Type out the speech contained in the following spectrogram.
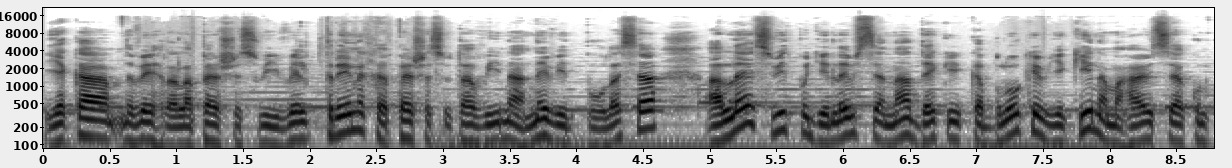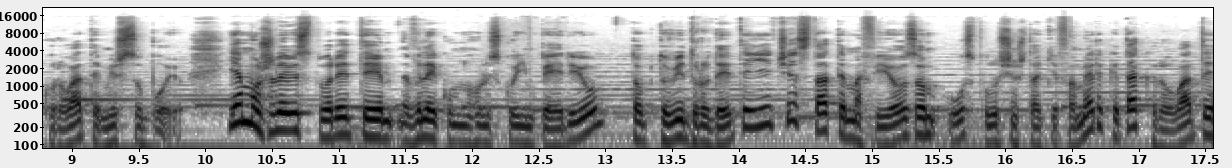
яка виграла перший свій вельтринг. Перша світова війна не відбулася, але світ поділився на декілька блоків, які намагаються конкурувати між собою. Є можливість створити велику монголську імперію, тобто відродити її чи стати мафіозом у Сполучених Штатів Америки та керувати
